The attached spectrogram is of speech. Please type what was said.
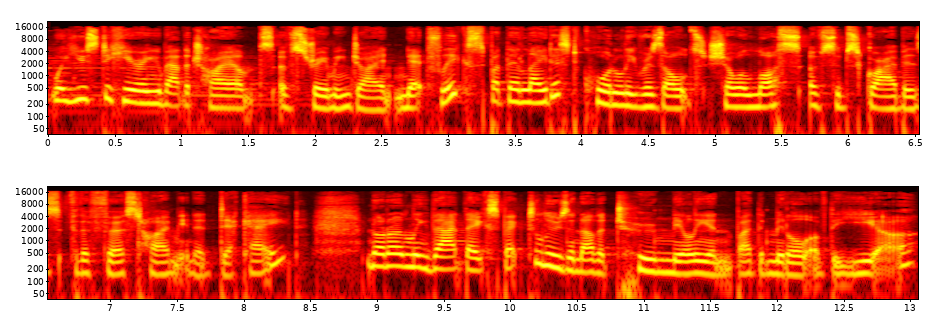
We're used to hearing about the triumphs of streaming giant Netflix, but their latest quarterly results show a loss of subscribers for the first time in a decade. Not only that, they expect to lose another 2 million by the middle of the year.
